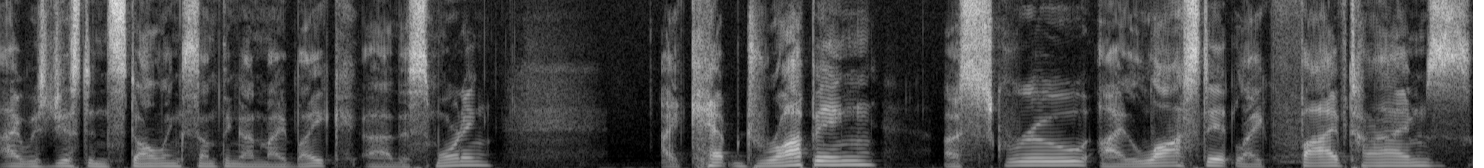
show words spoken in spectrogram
I was just installing something on my bike uh, this morning. I kept dropping a screw. I lost it like five times.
